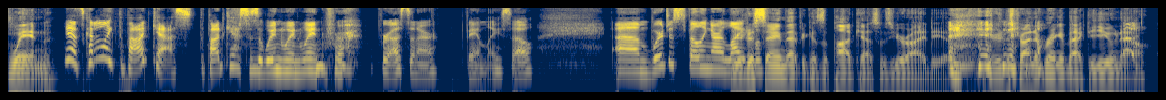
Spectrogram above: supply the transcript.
Win. Yeah, it's kind of like the podcast. The podcast is a win-win-win for for us and our family. So, um, we're just filling our life. You're just with- saying that because the podcast was your idea. You're just trying to bring it back to you now.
